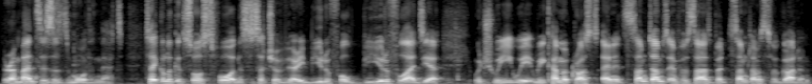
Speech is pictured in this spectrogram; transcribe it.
The Ramban says it's more than that. Take a look at source four, and this is such a very beautiful, beautiful idea which we, we, we come across, and it's sometimes emphasized but sometimes forgotten.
